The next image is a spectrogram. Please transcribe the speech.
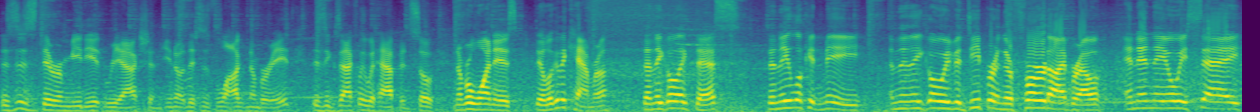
this is their immediate reaction. You know, this is vlog number eight. This is exactly what happens. So number one is they look at the camera, then they go like this, then they look at me, and then they go even deeper in their furrowed eyebrow, and then they always say,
